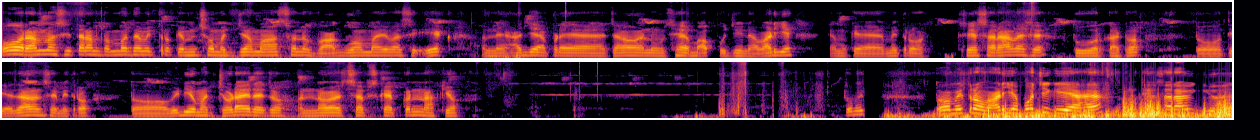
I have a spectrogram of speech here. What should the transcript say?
તો રામના સીતારામ, તમે બધા મિત્રો કેમ છો? મજામાં હશો ને? વાગવામાં આવ્યા છે એક અને આજે આપણે જવાનું છે બાપુજીના વાડીએ. કેમ કે મિત્રો થ્રેસર આવે છે તુવર કાઢવા. તો ત્યાં જવાનું છે મિત્રો. તો વિડીયોમાં જોડાઈ રહેજો અને નવા સબસ્ક્રાઈબ કરી નાખ્યો. તો તો મિત્રો વાડીએ પહોંચી ગયા હે. થ્રેસર આવી ગયું હે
